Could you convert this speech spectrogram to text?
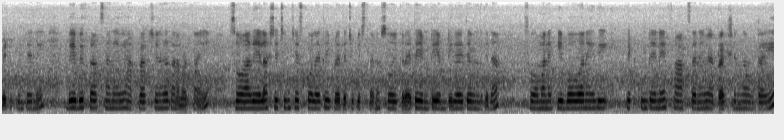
పెట్టుకుంటేనే బేబీ ఫ్రాక్స్ అనేవి అట్రాక్షన్గా కనబడతాయి. సో అది ఎలా స్టిచ్చింగ్ చేసుకోవాలైతే ఇప్పుడైతే చూపిస్తాను. సో ఇక్కడైతే ఎంటీ ఎంటీగా అయితే ఉంది కదా. సో మనకి బో అనేది పెట్టుకుంటేనే ఫ్రాక్స్ అనేవి అట్రాక్షన్గా ఉంటాయి.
